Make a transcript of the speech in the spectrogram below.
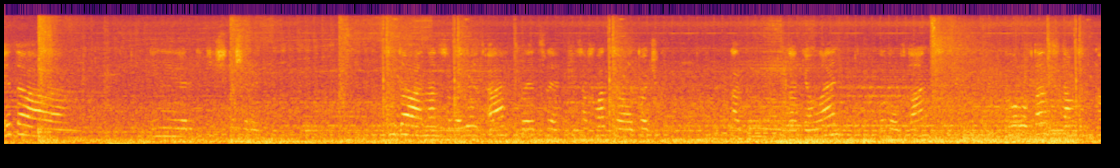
Это энергетические шары. Туда надо завоевать А, Б, С. Захват э, точек. Как танки онлайн, World of Tanks. World of Tanks там только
